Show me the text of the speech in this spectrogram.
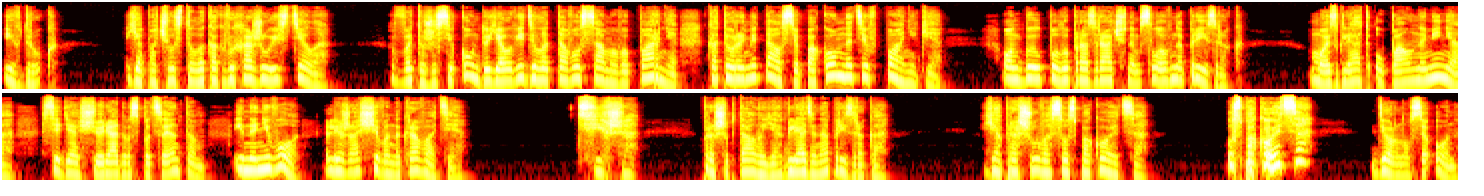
И вдруг я почувствовала, как выхожу из тела. В эту же секунду я увидела того самого парня, который метался по комнате в панике. Он был полупрозрачным, словно призрак. Мой взгляд упал на меня, сидящую рядом с пациентом, и на него, лежащего на кровати. «Тише», – прошептала я, глядя на призрака. «Я прошу вас успокоиться». «Успокоиться?» – дернулся он.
